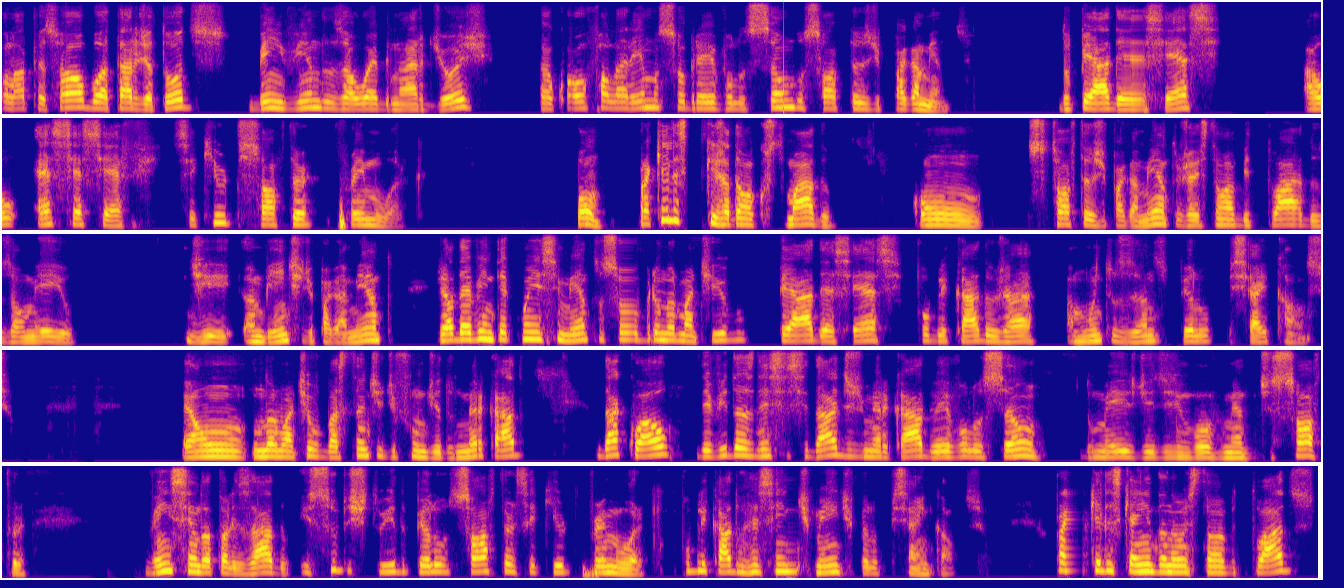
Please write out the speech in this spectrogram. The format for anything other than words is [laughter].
Olá, pessoal, boa tarde a todos. Bem-vindos ao webinar de hoje, no qual falaremos sobre a evolução dos softwares de pagamento, do PADSS ao SSF, Security Software Framework. Bom, para aqueles que já estão acostumados com softwares de pagamento, já estão habituados ao meio de ambiente de pagamento, já devem ter conhecimento sobre o normativo PADSS, publicado já há muitos anos pelo PCI Council. É um, um normativo bastante difundido no mercado, da qual, devido às necessidades de mercado e evolução do meio de desenvolvimento de software, vem sendo atualizado e substituído pelo Software Security Framework, publicado recentemente pelo PCI Council. Para aqueles que ainda não estão habituados,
